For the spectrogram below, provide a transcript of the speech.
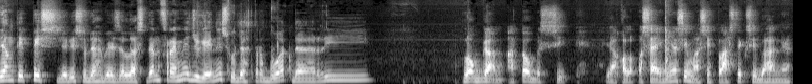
yang tipis, jadi sudah bezel-less. Dan frame-nya juga ini sudah terbuat dari logam atau besi. Ya kalau pesaingnya sih masih plastik sih bahannya.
